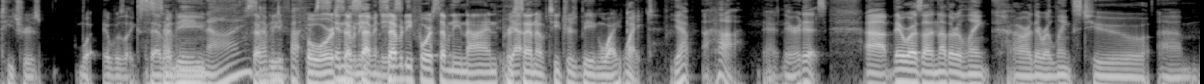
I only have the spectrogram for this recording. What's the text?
teachers, what it was like 70, 79, 74, 70 74, 79% of teachers being white. White. Yep. Aha. There, there it is. Uh, there was another link, or there were links to um,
